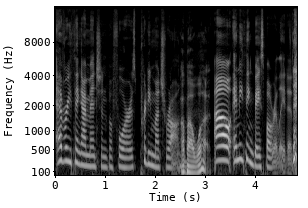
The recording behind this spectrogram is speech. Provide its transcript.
everything I mentioned before is pretty much wrong. About what? Oh, anything baseball related.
